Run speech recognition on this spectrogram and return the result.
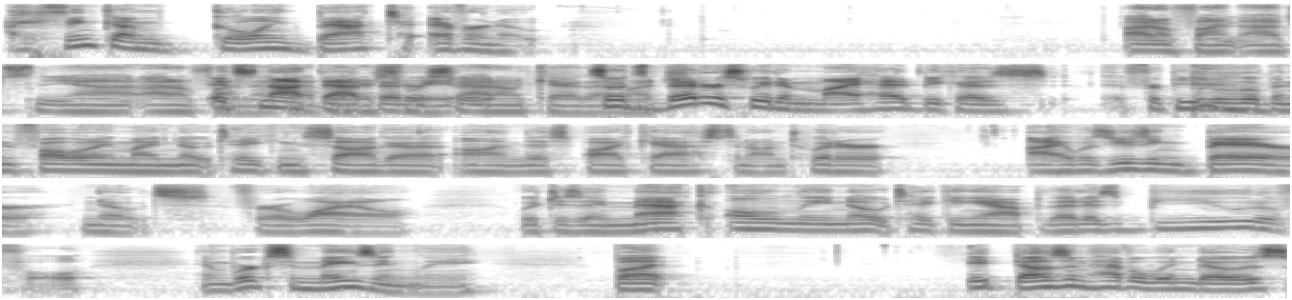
I think I'm going back to Evernote. I don't find that's yeah. I don't find It's that not that bittersweet. bittersweet. I don't care that much. so much. it's bittersweet in my head because for people who have been following my note taking saga on this podcast and on Twitter, I was using Bear Notes for a while, which is a Mac only note taking app that is beautiful and works amazingly, but it doesn't have a Windows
